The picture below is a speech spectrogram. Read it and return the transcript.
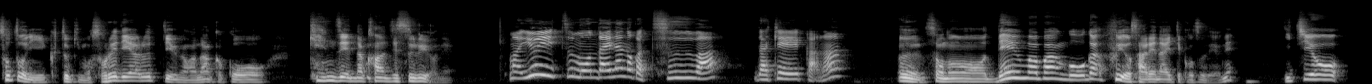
外に行くときもそれでやるっていうのがなんかこう、健全な感じするよね。まあ、唯一問題なのが通話だけかな。うん、その、電話番号が付与されないってことだよね。一応、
